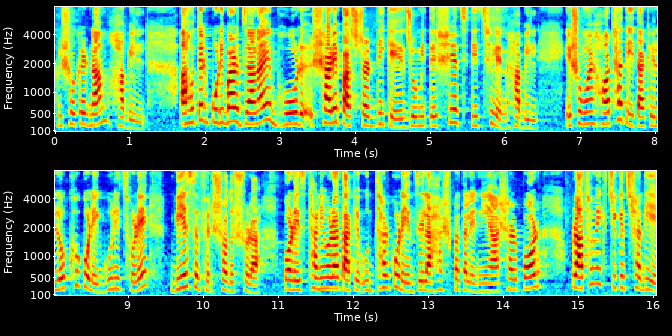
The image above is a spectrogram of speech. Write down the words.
কৃষকের নাম হাবিল। আহতের পরিবার জানায় ভোর সাড়ে পাঁচটার দিকে জমিতে সেচ দিচ্ছিলেন হাবিল। এ সময় হঠাৎই তাকে লক্ষ্য করে গুলি ছোড়ে বিএসএফ এর সদস্যরা। পরে স্থানীয়রা তাকে উদ্ধার করে জেলা হাসপাতালে নিয়ে আসার পর প্রাথমিক চিকিৎসা দিয়ে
